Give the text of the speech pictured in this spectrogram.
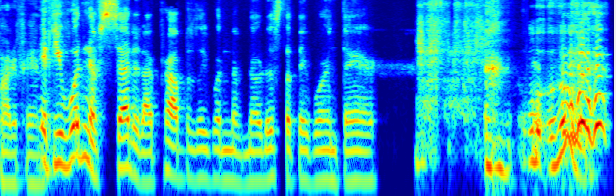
Potter fan. if you wouldn't have said it, I probably wouldn't have noticed that they weren't there. Who-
